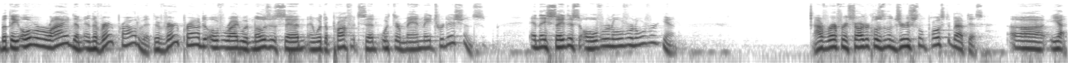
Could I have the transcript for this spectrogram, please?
But they override them, and they're very proud of it. They're very proud to override what Moses said and what the prophet said with their man made traditions. And they say this over and over and over again. I've referenced articles in the Jerusalem Post about this. Uh, yeah,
